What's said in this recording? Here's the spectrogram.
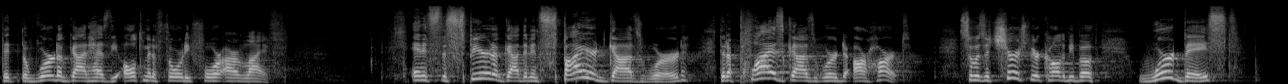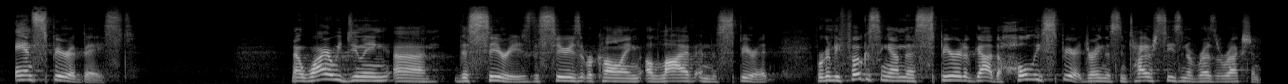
that the word of God has the ultimate authority for our life. And it's the Spirit of God that inspired God's word, that applies God's word to our heart. So as a church, we are called to be both word based and spirit based. Now, why are we doing uh, this series, this series that we're calling Alive in the Spirit? We're going to be focusing on the Spirit of God, the Holy Spirit, during this entire season of resurrection.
